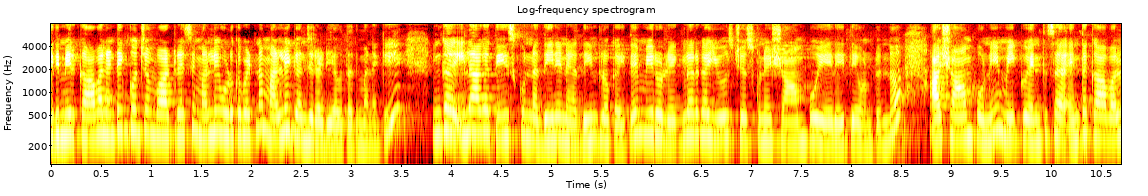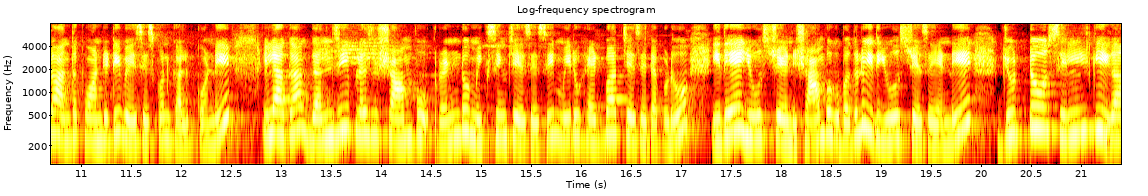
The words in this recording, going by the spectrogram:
ఇది మీరు కావాలంటే ఇంకొంచెం వాటర్ వేసి మళ్ళీ ఉడకబెట్టినా మళ్ళీ గంజి రెడీ అవుతుంది మనకి. ఇంకా ఇలాగ తీసుకున్న దీనిని దీంట్లోకి అయితే మీరు రెగ్యులర్గా యూజ్ చేసుకునే షాంపూ ఏదైతే ఉంటుందో ఆ షాంపూని మీకు ఎంత ఎంత కావాలో అంత క్వాంటిటీ వేసేసుకొని కలుపుకోండి. ఇలాగా గంజి ప్లస్ షాంపూ రెండు మిక్సింగ్ చేసేసి మీరు హెడ్ బాత్ చేసేటప్పుడు ఇదే యూజ్ చేయండి. షాంపూకు బదులు ఇది యూజ్ చేసేయండి. జుట్టు సిల్కీగా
